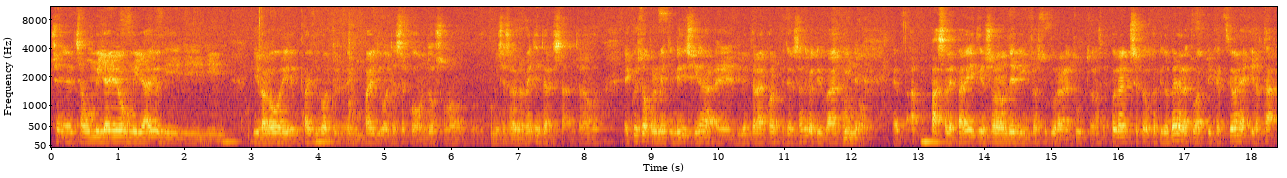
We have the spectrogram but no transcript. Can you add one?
c'è diciamo, un migliaio, un migliaio di, di- di- di valori un paio di, volte, un paio di volte al secondo, sono, comincia a essere veramente interessante. no? E questo probabilmente in medicina eh, diventerà ancora più interessante perché va in, eh, pa- passa le pareti, insomma non devi infrastrutturare tutto. no? Poi se ho capito bene la tua applicazione in realtà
